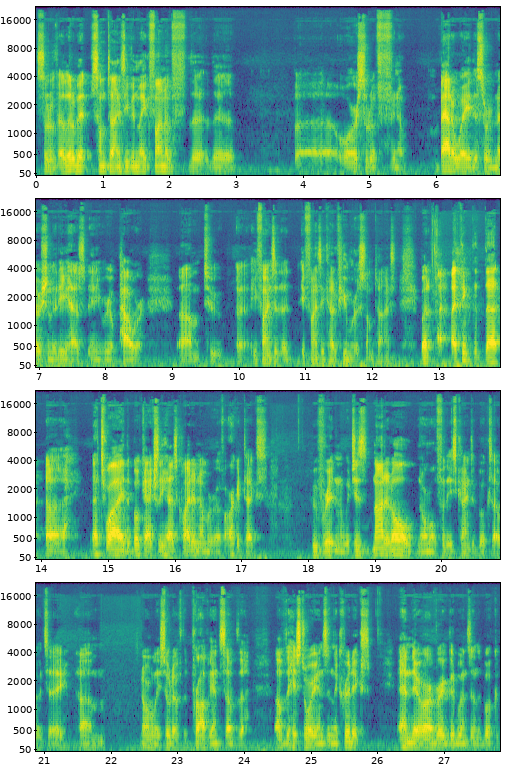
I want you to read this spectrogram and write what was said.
sort of a little bit sometimes even make fun of the the uh, or sort of you know bat away the sort of notion that he has any real power. Um, to uh, he finds it he finds it kind of humorous sometimes, but I, I think that that uh, that's why the book actually has quite a number of architects who've written, which is not at all normal for these kinds of books. I would say um, normally sort of the province of the of the historians and the critics, and there are very good ones in the book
